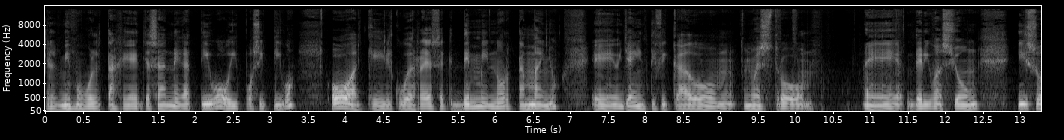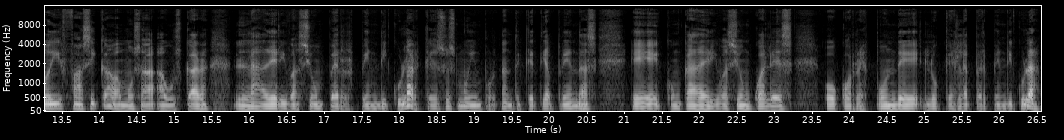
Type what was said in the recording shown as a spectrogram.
el mismo voltaje, ya sea negativo y positivo, o aquel QRS de menor tamaño. Eh, ya identificado mm, nuestro eh, derivación isodifásica vamos a, buscar la derivación perpendicular que eso es muy importante que te aprendas eh, con cada derivación cuál es o corresponde lo que es la perpendicular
